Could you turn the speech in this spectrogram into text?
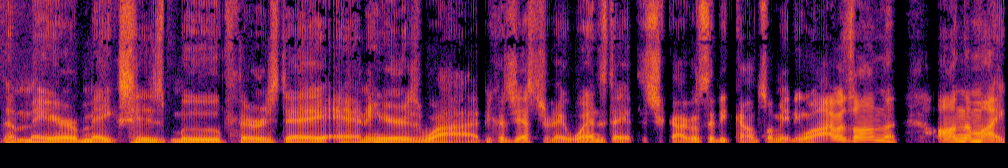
the mayor makes his move Thursday, and here's why. Because yesterday, Wednesday, at the Chicago City Council meeting, well, I was on the on the mic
